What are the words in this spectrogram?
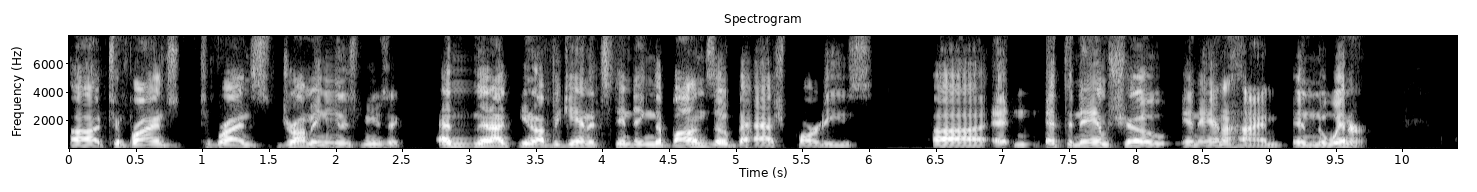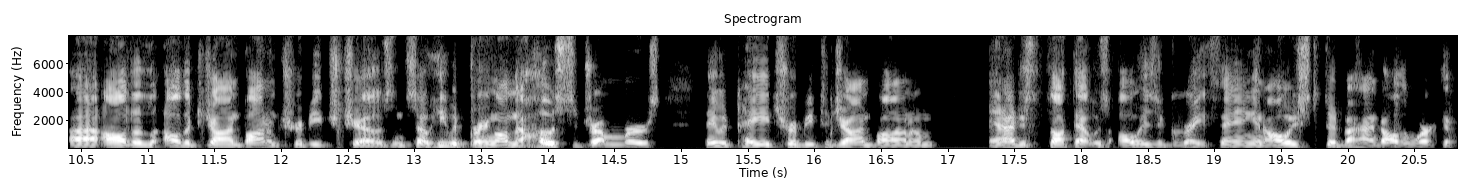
uh, to Brian's to Brian's drumming and his music. And then I, you know, I began attending the Bonzo Bash parties uh, at at the NAMM show in Anaheim in the winter. Uh, all the all the John Bonham tribute shows, and so he would bring on the host of drummers. They would pay tribute to John Bonham, and I just thought that was always a great thing, and always stood behind all the work that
